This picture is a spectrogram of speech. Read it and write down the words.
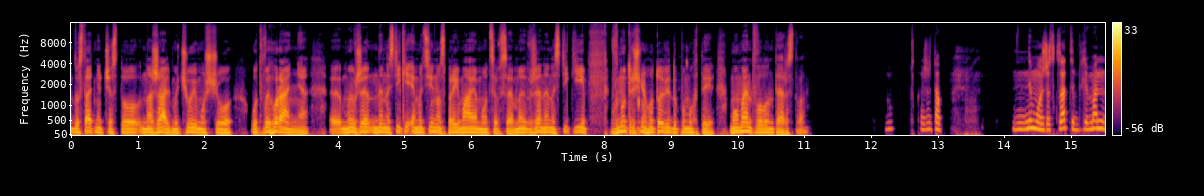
достатньо часто, на жаль, ми чуємо, що от вигорання, е, ми вже не настільки емоційно сприймаємо це все, ми вже не настільки внутрішньо готові допомогти. Момент волонтерства. Скажу так, не можу сказати. Для мене,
